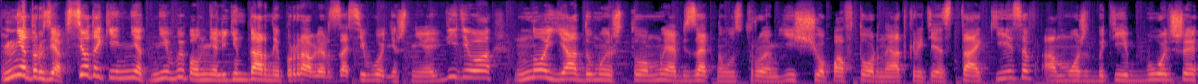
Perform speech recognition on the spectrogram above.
Нет, друзья, все-таки нет, не выпал мне легендарный бравлер за сегодняшнее видео, но я думаю, что мы обязательно устроим еще повторное открытие 100 кейсов, а может быть и больше,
